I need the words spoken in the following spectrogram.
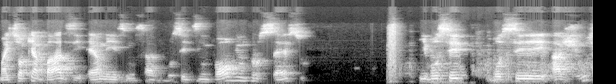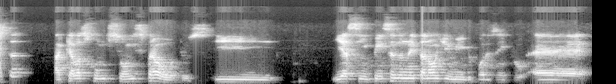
Mas só que a base é a mesma, sabe? Você desenvolve um processo e você, você ajusta aquelas condições para outros. E, e assim, pensando no etanol de milho, por exemplo, é,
